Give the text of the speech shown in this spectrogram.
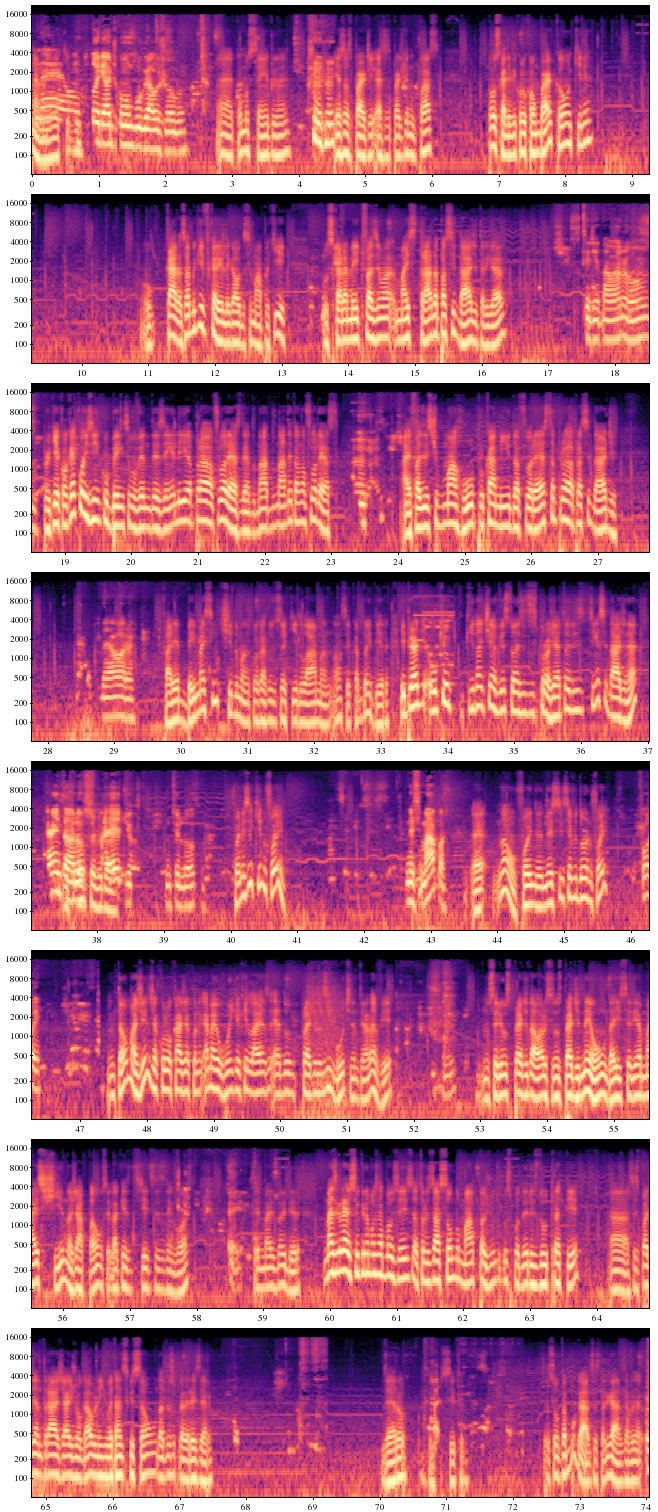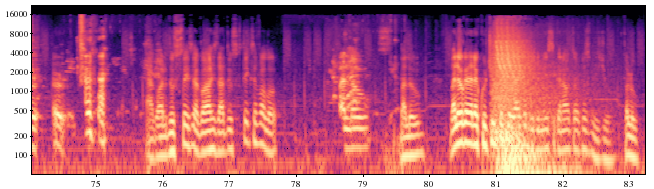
Ah, né? aqui- um tutorial de como bugar o jogo. É, como sempre, né? e essas partes, essas partes que não passam. Pô, os caras deviam colocar um barcão aqui, né? O, cara, sabe o que ficaria legal desse mapa aqui? Os caras meio que faziam uma, uma estrada pra cidade, tá ligado? Seria da hora, homem. Porque qualquer coisinha que o Ben se envolver no desenho, ele ia pra floresta, né? Do nada, do nada ele tá na floresta. Aí fazia isso, tipo uma rua pro caminho da floresta pra, pra cidade. Da hora. Faria bem mais sentido, mano, colocar tudo isso aqui lá, mano. Nossa, ia ficar doideira. E pior que o que, o que nós tinha visto antes dos projetos, eles tinham cidade, né? É, então, era foi o uns servidor? prédios. Muito louco. Foi nesse aqui, não foi? Nesse mapa? É, não, foi nesse servidor, não foi? Foi. Então, imagina, já colocar, já conectar. É, mas o ruim é que aquele lá é é do prédio do Zimuth, né? Não tem nada a ver. Não seriam uns prédios da hora, seriam uns prédios neon, daí seria mais China, Japão, sei lá que desses negócios. Seria mais doideira. Mas galera, isso eu queria mostrar pra vocês a atualização do mapa junto com os poderes do Ultra T. Ah, vocês podem entrar já e jogar, o link vai estar na descrição. Dá dois pro galera aí, zero. Zero. Cita. Seu som tá bugado, vocês tá ligado? Tá fazendo. Agora, eu escutei, agora risada eu escutei que você falou. Falou. Valeu. Valeu, galera. Curtiu, deixa o like, abonei esse canal, até o próximo vídeo. Falou.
